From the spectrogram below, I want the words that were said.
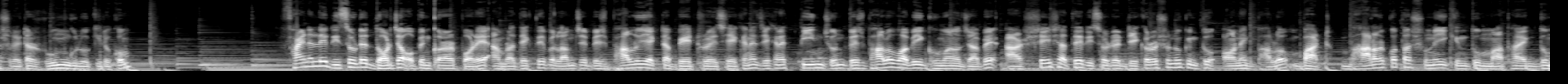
আসলে এটার রুমগুলো কীরকম। ফাইনালি রিসোর্টের দরজা ওপেন করার পরে আমরা দেখতে পেলাম যে বেশ ভালোই একটা বেড রয়েছে এখানে, যেখানে তিনজন বেশ ভালোভাবেই ঘুমানো যাবে। আর সেই সাথে রিসোর্টের ডেকোরেশনও কিন্তু অনেক ভালো বাট ভাড়ার কথা শুনেই কিন্তু মাথা একদম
